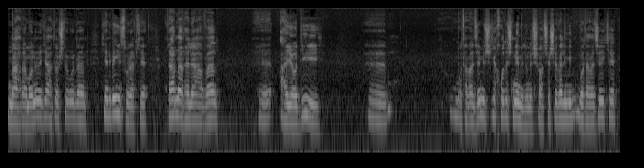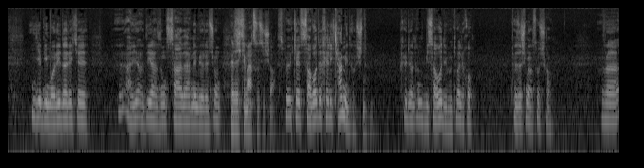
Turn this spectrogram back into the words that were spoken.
محرمانه نگه داشته بودن. یعنی به این صورت که در مرحله اول عیادی متوجه میشه که خودش نمی‌دونه شاچشه ولی متوجهه که این یه بیماری داره که عیادی از اون سر در نمیاره. چون پزشکی مخصوصی شاه. که سواد خیلی کمی داشت. خیلی آدم بی سوادی بود ولی خب پزشک مخصوص شاه. و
